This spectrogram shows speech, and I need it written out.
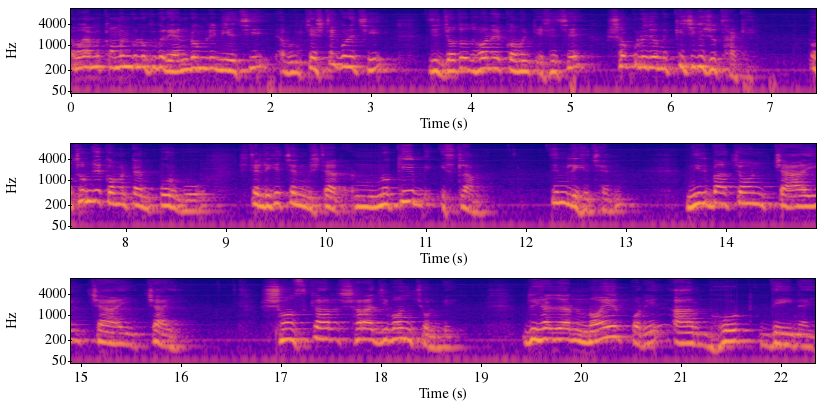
এবং আমি কমেন্টগুলো খুবই র্যান্ডমলি নিয়েছি এবং চেষ্টা করেছি যে যত ধরনের কমেন্ট এসেছে, সবগুলো যেন কিছু কিছু থাকে। প্রথম যে কমেন্টটা আমি পড়ব, সেটা লিখেছেন মিস্টার নকিব ইসলাম। তিনি লিখেছেন, নির্বাচন চাই চাই চাই। সংস্কার সারা জীবন চলবে। দুই হাজার নয়ের পরে আর ভোট দেই নাই।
